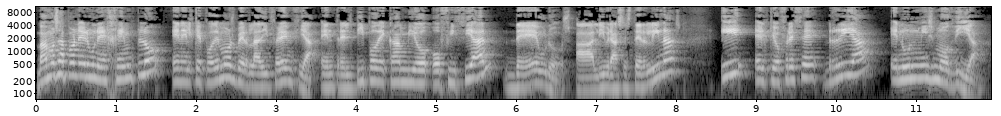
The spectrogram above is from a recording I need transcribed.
Vamos a poner un ejemplo en el que podemos ver la diferencia entre el tipo de cambio oficial de euros a libras esterlinas y el que ofrece RIA en un mismo día,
